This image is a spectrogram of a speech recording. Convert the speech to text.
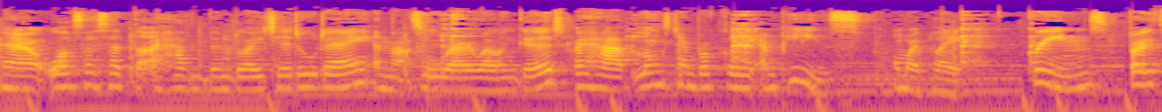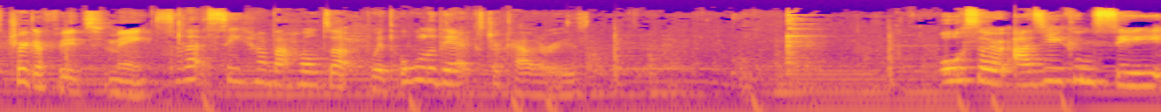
Now, whilst I said that I haven't been bloated all day, and that's all very well and good, I have long stem broccoli and peas on my plate. Greens, both trigger foods for me. So let's see how that holds up with all of the extra calories. Also, as you can see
